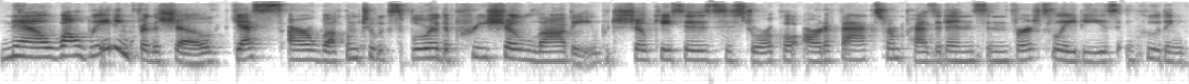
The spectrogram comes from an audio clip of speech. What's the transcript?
Now, while waiting for the show, guests are welcome to explore the pre show lobby, which showcases historical artifacts from presidents and first ladies, including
